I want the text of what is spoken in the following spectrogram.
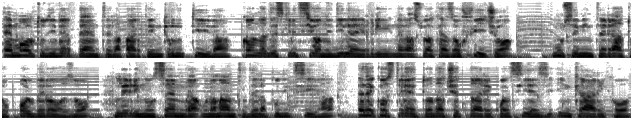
è molto divertente la parte introduttiva, con la descrizione di Larry nella sua casa ufficio, un seminterrato polveroso, Larry non sembra un amante della pulizia, ed è costretto ad accettare qualsiasi incarico,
